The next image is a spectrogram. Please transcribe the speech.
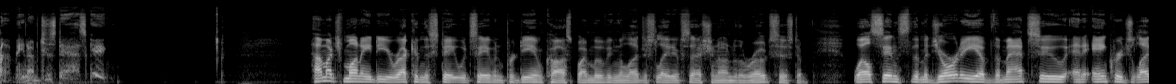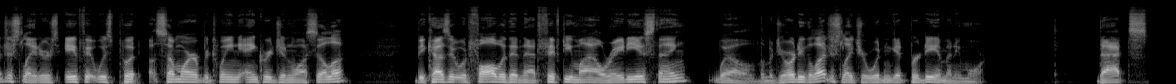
I mean, I'm just asking. How much money do you reckon the state would save in per diem costs by moving the legislative session onto the road system? Well, since the majority of the Mat-Su and Anchorage legislators, if it was put somewhere between Anchorage and Wasilla, because it would fall within that 50 mile radius thing, well, the majority of the legislature wouldn't get per diem anymore. That's,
